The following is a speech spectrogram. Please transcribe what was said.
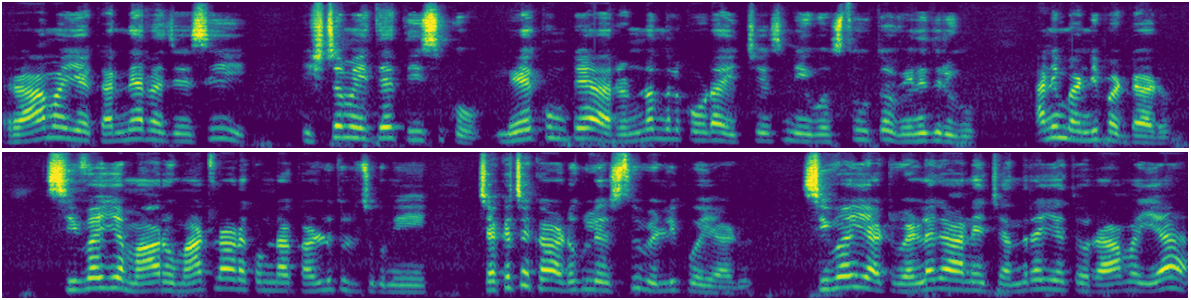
రామయ్య కన్నెర్ర చేసి ఇష్టమైతే తీసుకో లేకుంటే ఆ రెండు వందలు కూడా ఇచ్చేసి నీ వస్తువుతో వెనుదిరుగు అని మండిపడ్డాడు. శివయ్య మారు మాట్లాడకుండా కళ్ళు తుడుచుకుని చకచక అడుగులేస్తూ వెళ్ళిపోయాడు. శివయ్య అటు వెళ్ళగానే చంద్రయ్యతో రామయ్య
